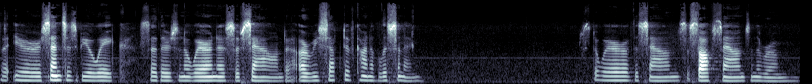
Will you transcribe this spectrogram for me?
Let your senses be awake so there's an awareness of sound, a receptive kind of listening. Just aware of the sounds, the soft sounds in the room.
